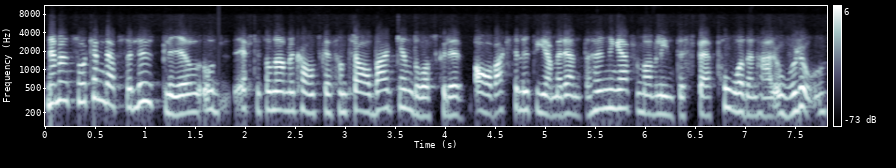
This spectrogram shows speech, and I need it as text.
Nej, men så kan det absolut bli. Och, och eftersom den amerikanska centralbanken då skulle avvakta lite grann med räntehöjningar för man vill inte spä på den här oron.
